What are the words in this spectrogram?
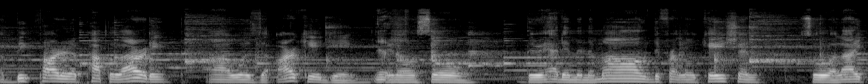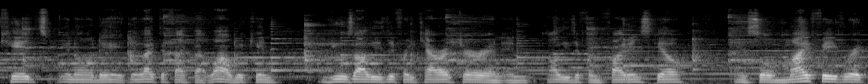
a big part of the popularity uh, was the arcade game. You know, so they had them in the mall, different location. So a lot of kids, you know, they, they like the fact that wow, we can use all these different character and, and all these different fighting skill. And so my favorite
